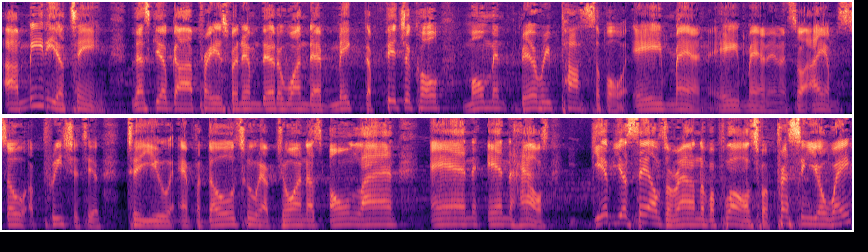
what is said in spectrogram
Our media team, let's give God praise for them. They're the one that make the physical moment very possible. Amen. Amen. And so I am so appreciative to you and for those who have joined us online and in house. Give yourselves a round of applause for pressing your way.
